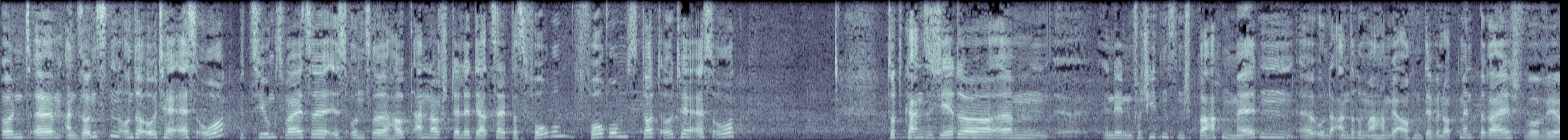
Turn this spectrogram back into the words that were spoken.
Und ähm, ansonsten unter OTS.org, beziehungsweise ist unsere Hauptanlaufstelle derzeit das Forum, forums.ots.org. Dort kann sich jeder ähm, in den verschiedensten Sprachen melden. Äh, unter anderem haben wir auch einen Development-Bereich, wo wir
